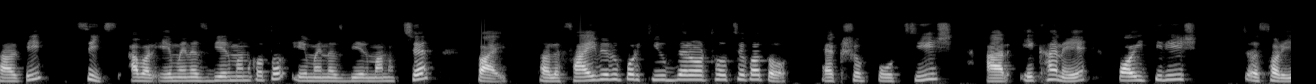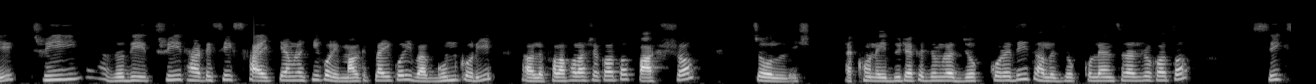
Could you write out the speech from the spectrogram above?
থার্টি সিক্স আবার এ মাইনাস বি এর মান কত? এ মাইনাস বি এর মান হচ্ছে ফাইভ তাহলে ফাইভ এর উপর কিউব দেওয়ার অর্থ হচ্ছে কত? একশো পঁচিশ, আর এখানে পঁয়ত্রিশ সরি থ্রি যদি থ্রি থার্টি সিক্স ফাইভকে আমরা কি করি? মাল্টিপ্লাই করি বা গুণ করি, তাহলে ফলাফল আসে কত? পাঁচশো চল্লিশ। এখন এই দুইটাকে যদি আমরা যোগ করে দিই, তাহলে যোগ করলে অ্যান্সার আসবে কত? সিক্স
